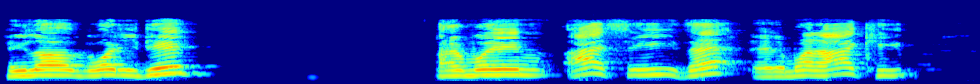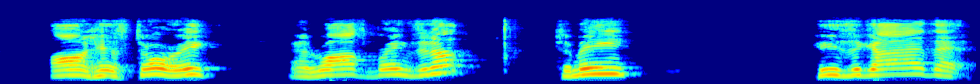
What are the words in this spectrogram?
He loved what he did. And when I see that and when I keep on his story and Ross brings it up, to me, he's a guy that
